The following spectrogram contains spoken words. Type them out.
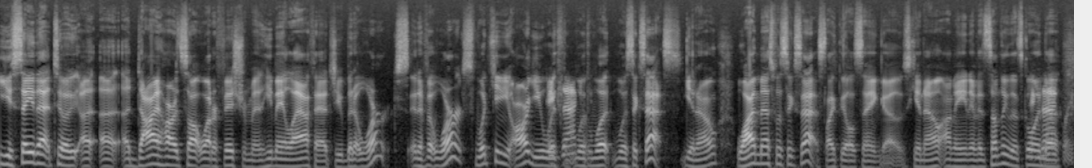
you say that to a, a, a diehard saltwater fisherman, he may laugh at you, but it works. And if it works, what can you argue with Exactly. with what was success? You know, why mess with success, like the old saying goes. You know, I mean, if it's something that's going Exactly. to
